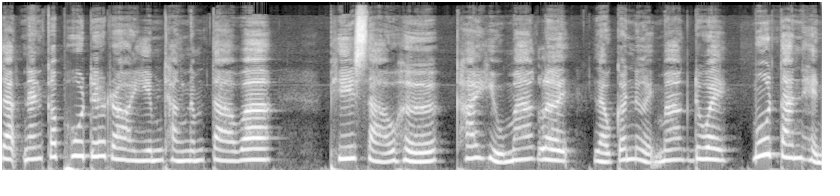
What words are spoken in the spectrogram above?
จากนั้นก็พูดด้วยรอยยิ้มทั้งน้ำตาว่า พี่สาวเหอข้าหิวมากเลย แล้วก็เหนื่อยมากด้วย มูตันเห็น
